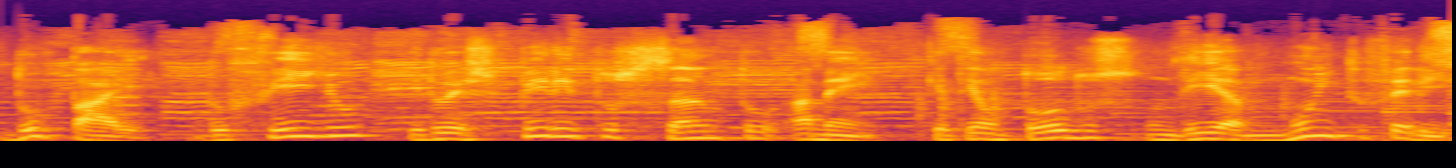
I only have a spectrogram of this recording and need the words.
do Pai, do Filho e do Espírito Santo. Amém. Que tenham todos um dia muito feliz.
